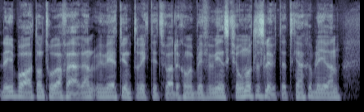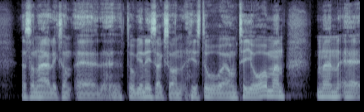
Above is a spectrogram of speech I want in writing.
det är ju bra att de tog affären. Vi vet ju inte riktigt vad det kommer bli för vinstkronor till slutet. Det kanske blir en, en sån här liksom, eh, Torbjörn Isaksson-historia om tio år. Men, men eh,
